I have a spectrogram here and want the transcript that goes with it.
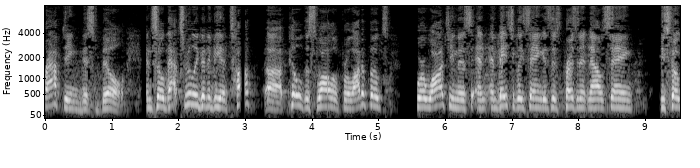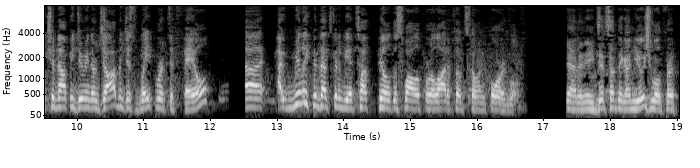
crafting this bill. And so that's really going to be a tough uh, pill to swallow for a lot of folks who are watching this and, and basically saying, is this president now saying these folks should not be doing their job and just wait for it to fail? Uh, I really think that's going to be a tough pill to swallow for a lot of folks going forward, Wolf. Yeah, and he did something unusual for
